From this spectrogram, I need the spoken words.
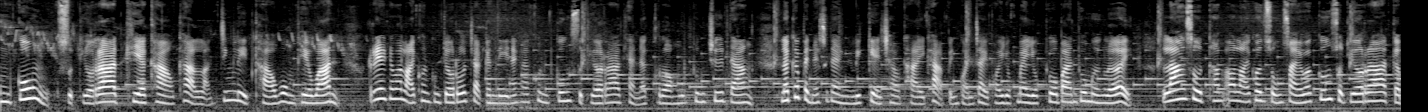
นุ่มกุ้ง สุทธิราชเคลียร์ข่าวค่ะหลังจิ้งหรีดขาววงเทวันเรียกได้ว่าหลายคนคงจะรู้จักกันดีนะคะ คุณกุ้งสุทธิราชค่ะนักร้องลูกทุ่งชื่อดัง และก็เป็นนักแสดงลิเกชาวไทยค่ะ เป็นขวัญใจพ่อยกแม่ยกทั่วบ้านทั่วเมืองเลย ล่าสุดทำเอาหลายคนสงสัยว่ากุ้งสุทธิราชกับ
